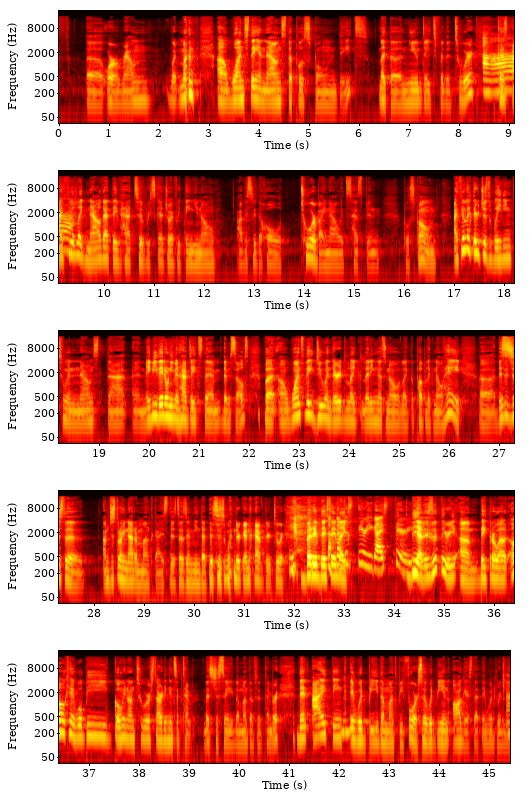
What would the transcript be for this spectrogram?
uh, or around what month uh, once they announce the postponed dates. Like the new dates for the tour, because I feel like now that they've had to reschedule everything, you know, obviously the whole tour by now it's has been postponed. I feel like they're just waiting to announce that, and maybe they don't even have dates them themselves. But uh, once they do, and they're like letting us know, like the public know, hey, uh, this is just a. I'm just throwing out a month, guys. This doesn't mean that this is when they're gonna have their tour. But if they say like, theory, you guys. Theory. yeah, this is a theory. Um, they throw out, oh, okay, we'll be going on tour starting in September. Let's just say the month of September. Then I think Mm-hmm. it would be the month before, so it would be in August that they would release the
